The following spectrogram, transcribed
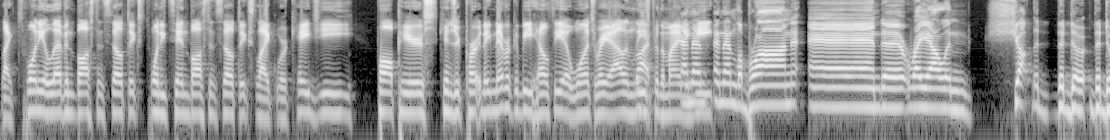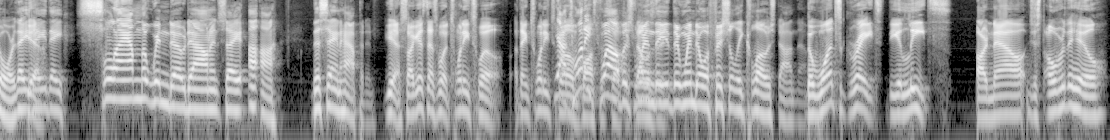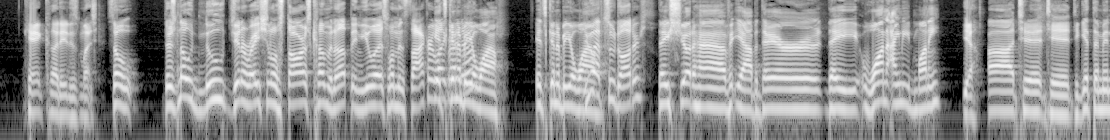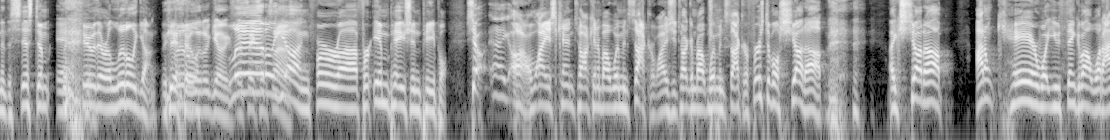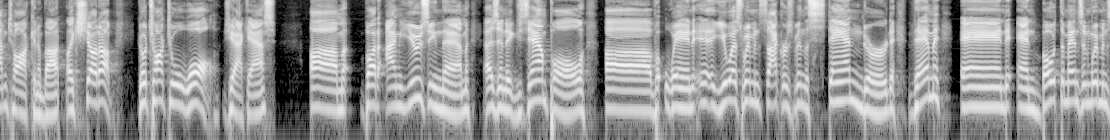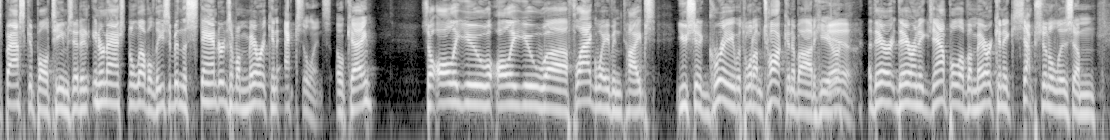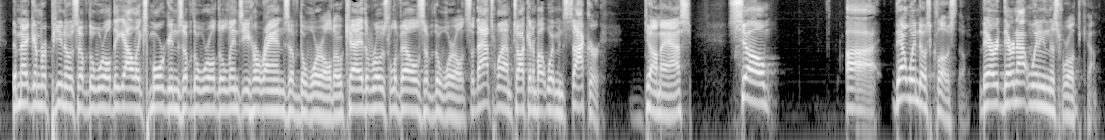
like 2011 Boston Celtics, 2010 Boston Celtics, like where KG, Paul Pierce, Kendrick Perkins, they never could be healthy at once. Ray Allen leaves Right. for the Miami and then, Heat. And then LeBron and uh, Ray Allen shut the the, do- the door. They, Yeah. they they slam the window down and say, "Uh, uh this ain't happening." yeah, so I guess that's what 2012. I think 2012. Yeah, 2012 Celtics, is when the, the window officially closed on them. the once greats, the elites, are now just over the hill. Can't cut it as much. So there's no new generational stars coming up in U.S. women's soccer. it's like going right to be now? a while. It's going to be a while. You have two daughters. they should have, yeah, but they're they one. I need money. Yeah. uh, to to to get them into the system, and two, they're a little young, Yeah, they're a little young. It's gonna take some little young for uh, for impatient people. So, like, oh, why is Ken talking about women's soccer? Why is he talking about women's soccer? First of all, shut up, like shut up. I don't care what you think about what I'm talking about. Like, shut up. Go talk to a wall, jackass. Um, but I'm using them as an example of when uh, U.S. women's soccer has been the standard. Them and and both the men's and women's basketball teams at an international level. These have been the standards of American excellence. Okay, so all of you, all of you uh, flag waving types, you should agree with what I'm talking about here. Yeah. They're they're an example of American exceptionalism. The Megan Rapinoes of the world, the Alex Morgans of the world, the Lindsey Horans of the world. Okay, the Rose Lavelles of the world. So that's why I'm talking about women's soccer, dumbass. So uh, that window's closed though. They're they're not winning this World Cup,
